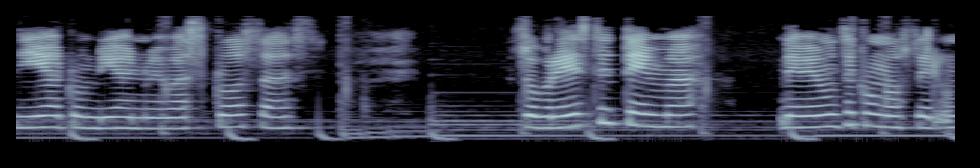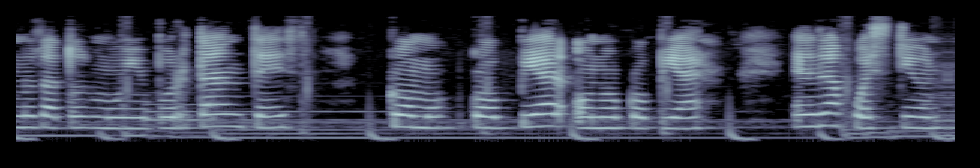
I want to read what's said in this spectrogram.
día con día nuevas cosas. Sobre este tema debemos de conocer unos datos muy importantes como copiar o no copiar. Es la cuestión.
